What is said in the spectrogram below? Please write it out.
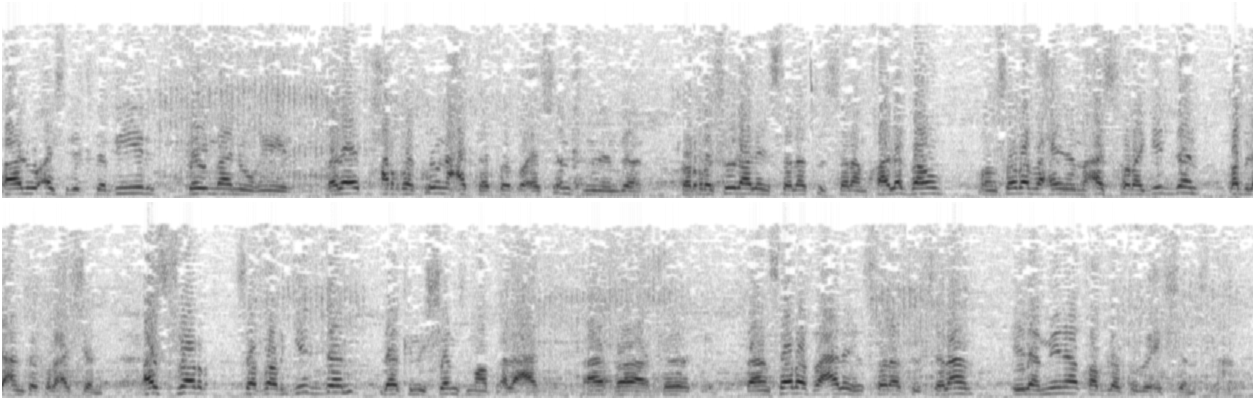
قالوا أشرك كبير كيما نغير. فلا يتحركون حتى تطلع الشمس من الباب. فالرسول عليه الصلاة والسلام خالفهم وانصرف حينما أسفر جدا قبل أن تطلع الشمس. أسفر سفر جدا لكن الشمس ما طلعت. فانصرف عليه الصلاة والسلام إلى منى قبل طلوع الشمس. نعم.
